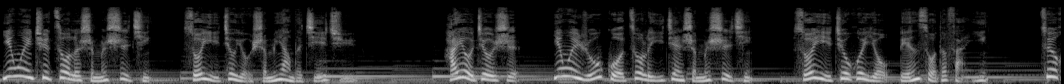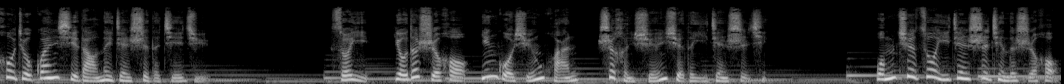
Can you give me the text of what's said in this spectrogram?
因为去做了什么事情，所以就有什么样的结局。还有就是因为如果做了一件什么事情，所以就会有连锁的反应，最后就关系到那件事的结局。所以有的时候因果循环是很玄学的一件事情。我们去做一件事情的时候，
